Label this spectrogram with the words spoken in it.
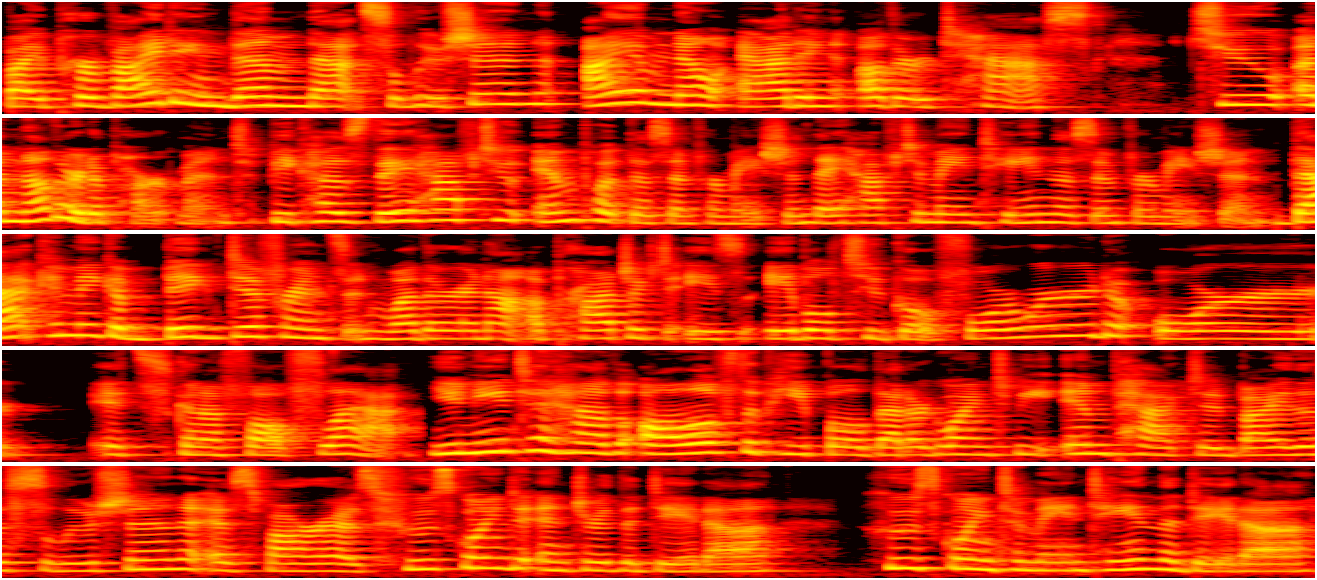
by providing them that solution, I am now adding other tasks to another department because they have to input this information, they have to maintain this information. That can make a big difference in whether or not a project is able to go forward or it's going to fall flat. You need to have all of the people that are going to be impacted by the solution as far as who's going to enter the data, who's going to maintain the data,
